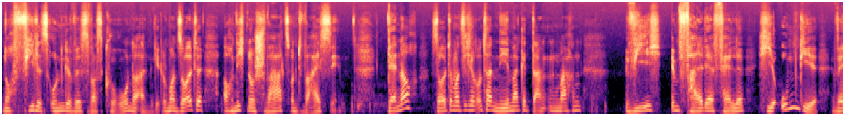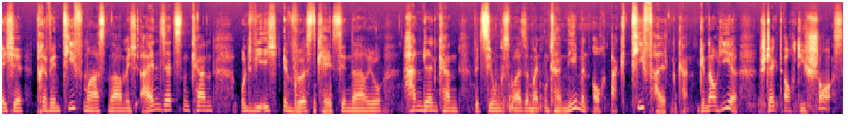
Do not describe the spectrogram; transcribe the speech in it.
noch vieles ungewiss, was Corona angeht. Und man sollte auch nicht nur schwarz und weiß sehen. Dennoch sollte man sich als Unternehmer Gedanken machen, wie ich im Fall der Fälle hier umgehe, welche Präventivmaßnahmen ich einsetzen kann und wie ich im Worst-Case-Szenario handeln kann, beziehungsweise mein Unternehmen auch aktiv halten kann. Genau hier steckt auch die Chance,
